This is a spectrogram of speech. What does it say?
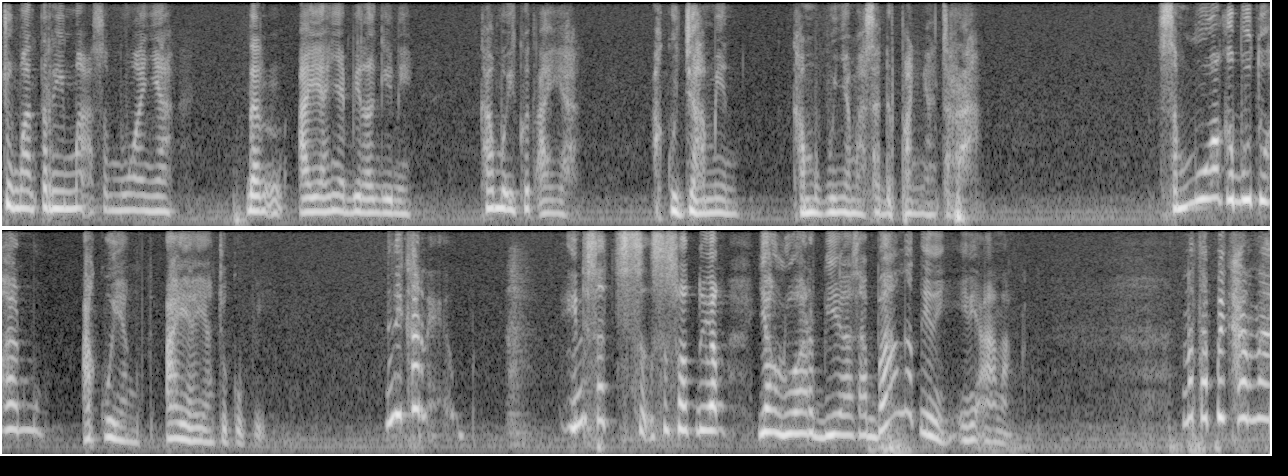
cuma terima semuanya. Dan ayahnya bilang gini, kamu ikut ayah, aku jamin kamu punya masa depan yang cerah. Semua kebutuhanmu, aku yang ayah yang cukupi. Ini sesuatu yang yang luar biasa banget ini ini anak. Nah tapi karena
